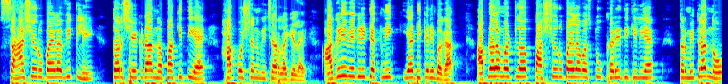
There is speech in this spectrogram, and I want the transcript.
सहाशे रुपयाला विकली तर शेकडा नफा किती आहे? हा क्वेश्चन विचारला गेला आहे आगळी वेगळी टेक्निक या ठिकाणी बघा. आपल्याला म्हटलं पाचशे रुपयाला वस्तू खरेदी केली आहे. तर मित्रांनो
